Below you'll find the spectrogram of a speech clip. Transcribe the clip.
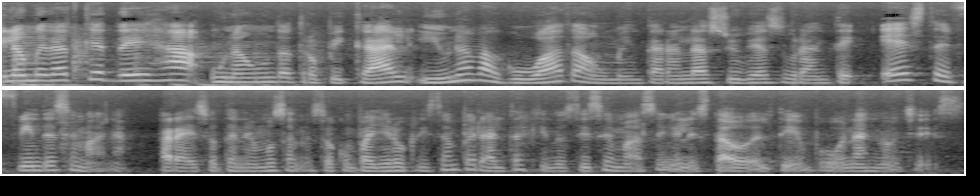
Y la humedad que deja una onda tropical y una vaguada aumentarán las lluvias durante este fin de semana. Para eso tenemos a nuestro compañero Cristian Peralta, quien nos dice más en el estado del tiempo. Buenas noches.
